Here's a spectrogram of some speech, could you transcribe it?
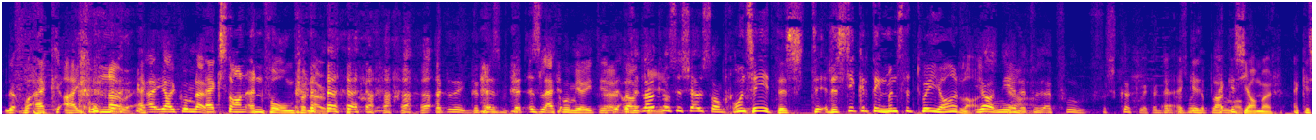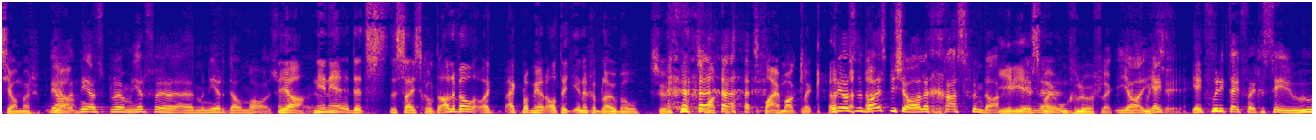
Dit- maar Ek hy kom nou. Ek, Ja, hy kom nou. Ek staan in vir hom vir nou. dit, dit is dit is lekker om jou hier te hê. Ons het lank 'n show saam gedoen. Ons het dis dis seker ten minste 2 jaar laas. Ja, nee, dit was- ek voel verskriklik. Ek dink ons ek, moet 'n plan ek is maak. jammer. Ek is jammer. Ja, nee, ons blameer vir uh, meneer Delmas. Ja, nee nee, dit's dis sy skuld. Alhoewel ek ek blameer altyd enige blou bil. So, dis maklik. Dis baie maklik. Maar ons het 'n baie spesiale gas vandag. Hierdie is En, my uh, ongelooflik. Ja, jy sê. jy het voor die tyd vir my gesê hoe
